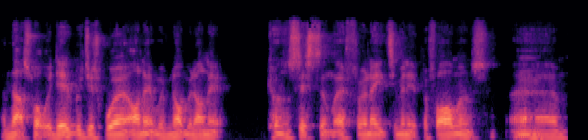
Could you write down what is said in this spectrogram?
and that's what we did. We just weren't on it. We've not been on it consistently for an eighty-minute performance. Mm. Um,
